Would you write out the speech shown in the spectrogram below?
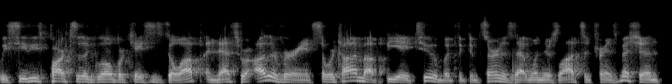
we see these parts of the globe where cases go up, and that's where other variants. So we're talking about BA2, but the concern is that when there's lots of transmission,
